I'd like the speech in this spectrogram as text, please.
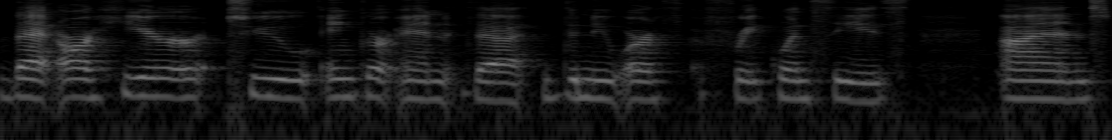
that are here to anchor in the, the new earth frequencies and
